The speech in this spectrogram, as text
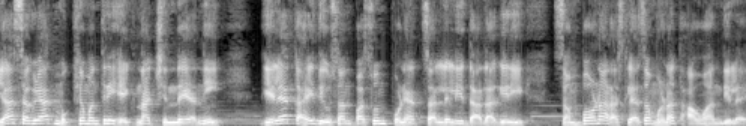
या सगळ्यात मुख्यमंत्री एकनाथ शिंदे यांनी गेल्या काही दिवसांपासून पुण्यात चाललेली दादागिरी संपवणार असल्याचं म्हणत आव्हान दिलंय.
